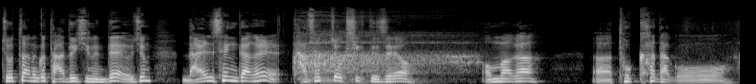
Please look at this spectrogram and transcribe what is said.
좋다는 거 다 드시는데 요즘 날 생강을 다섯 쪽씩 드세요. 엄마가 아, 독하다고.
